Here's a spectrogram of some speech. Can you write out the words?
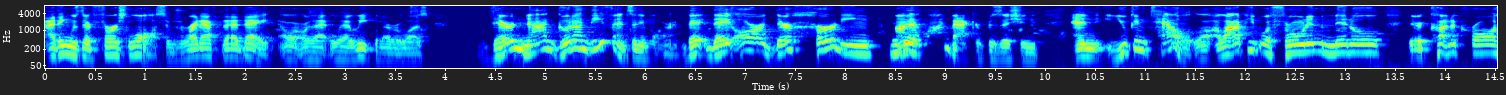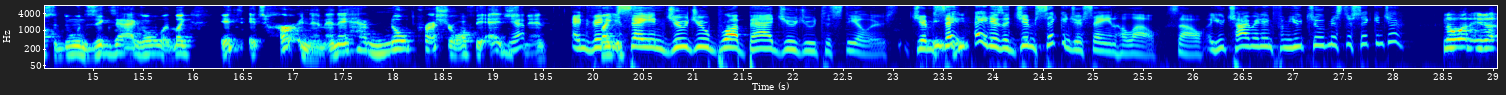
I think it was their first loss. It was right after that day or, or that, that week, whatever it was. they're not good on defense anymore. They they are they're hurting on that linebacker position. And you can tell a lot of people are thrown in the middle, they're cutting across, they're doing zigzags, all like it's it's hurting them, and they have no pressure off the edge, yep. man. And Vinny's like, saying Juju brought bad juju to Steelers. Jim, say, hey, there's a Jim Sickinger saying hello. So, are you chiming in from YouTube, Mister Sickinger? You know what? You know,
